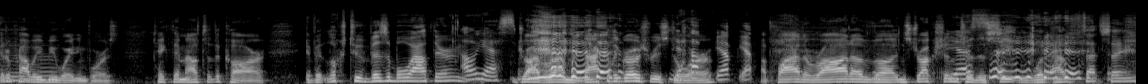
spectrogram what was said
It'll probably Mm-hmm. be waiting for us. Take them out to the car. If it looks too visible out there, Oh, yes. drive around the back of the grocery store. yep, yep. Apply the rod of uh, instruction to the seat. What, how's that saying?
